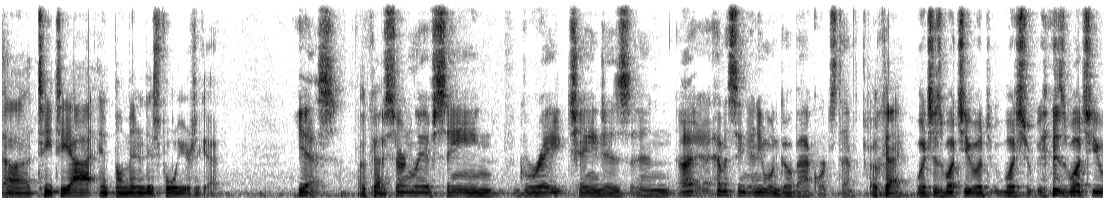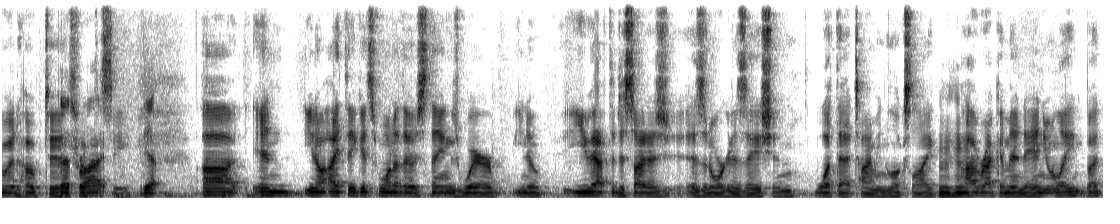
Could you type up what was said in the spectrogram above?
uh, TTI implemented this four years ago? Yes. Okay. We certainly have seen great changes, and I haven't seen anyone go backwards, Tim. Okay, Which is what you would, which is what you would hope to, that's hope right. to see. Yep. Uh, and you know, I think it's one of those things where you know you have to decide as, as an organization what that timing looks like. Mm-hmm. I recommend annually, but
